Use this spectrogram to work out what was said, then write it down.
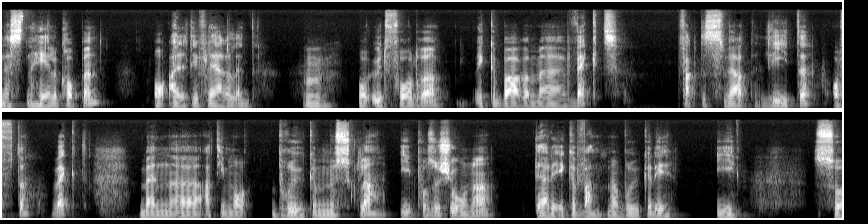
nesten hele kroppen og alltid flere ledd. Mm. Og utfordrer ikke bare med vekt, faktisk svært lite ofte vekt, men uh, at de må bruke muskler i posisjoner der de ikke er vant med å bruke de i. Så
